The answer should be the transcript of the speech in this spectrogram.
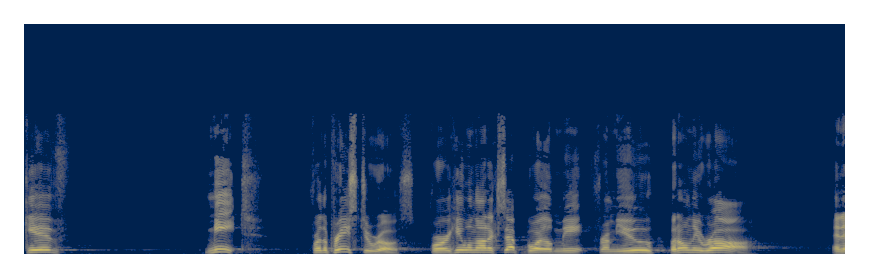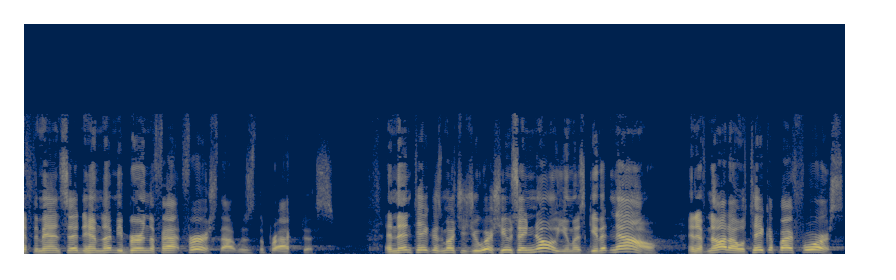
Give meat for the priest to roast, for he will not accept boiled meat from you, but only raw. And if the man said to him, Let me burn the fat first, that was the practice. And then take as much as you wish. He would say, No, you must give it now. And if not, I will take it by force.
